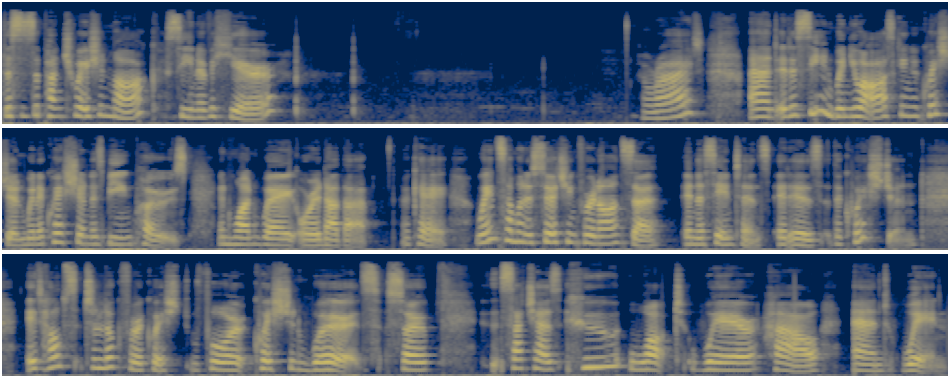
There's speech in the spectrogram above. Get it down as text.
this is a punctuation mark seen over here. All right, and it is seen when you are asking a question, when a question is being posed in one way or another. Okay, when someone is searching for an answer, in a sentence. It is the question. It helps to look for a question for question words. So such as who, what, where, how, and when.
